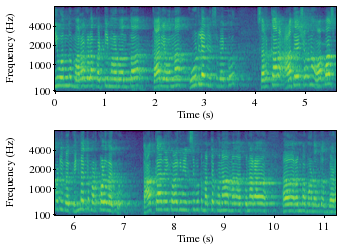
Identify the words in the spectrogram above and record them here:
ಈ ಒಂದು ಮರಗಳ ಪಟ್ಟಿ ಮಾಡುವಂಥ ಕಾರ್ಯವನ್ನು ಕೂಡಲೇ ನಿಲ್ಲಿಸಬೇಕು. ಸರ್ಕಾರ ಆದೇಶವನ್ನು ವಾಪಸ್ ಪಡಿಬೇಕು ಹಿಂದಕ್ಕೆ ಪಡ್ಕೊಳ್ಬೇಕು. ತಾತ್ಕಾಲಿಕವಾಗಿ ನಿಲ್ಲಿಸಿಬಿಟ್ಟು ಮತ್ತೆ ಪುನಃ ಪುನರಾರಂಭ ಪುನರ ಮಾಡುವಂಥದ್ದು ಬೇಡ.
